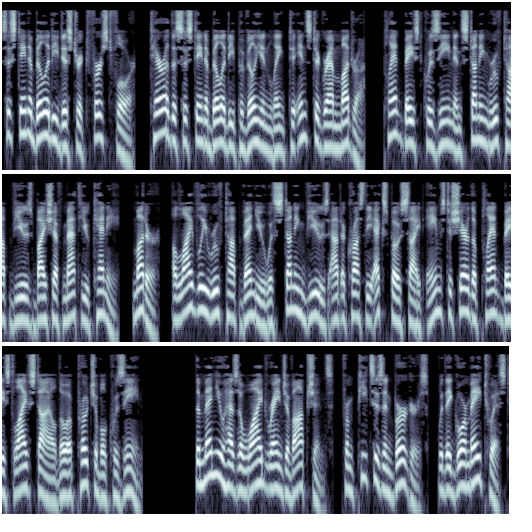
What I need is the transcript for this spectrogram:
Sustainability District First Floor. Terra The Sustainability Pavilion link to Instagram Mudra. Plant-based cuisine and stunning rooftop views by chef Matthew Kenney. Mudra, a lively rooftop venue with stunning views out across the expo site aims to share the plant-based lifestyle though approachable cuisine. The menu has a wide range of options, from pizzas and burgers, with a gourmet twist,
